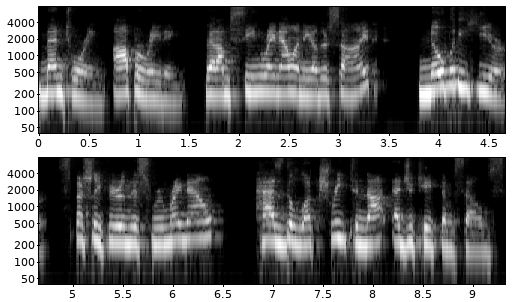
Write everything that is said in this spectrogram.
mentoring, operating that I'm seeing right now on the other side, nobody here, especially if you're in this room right now, has the luxury to not educate themselves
